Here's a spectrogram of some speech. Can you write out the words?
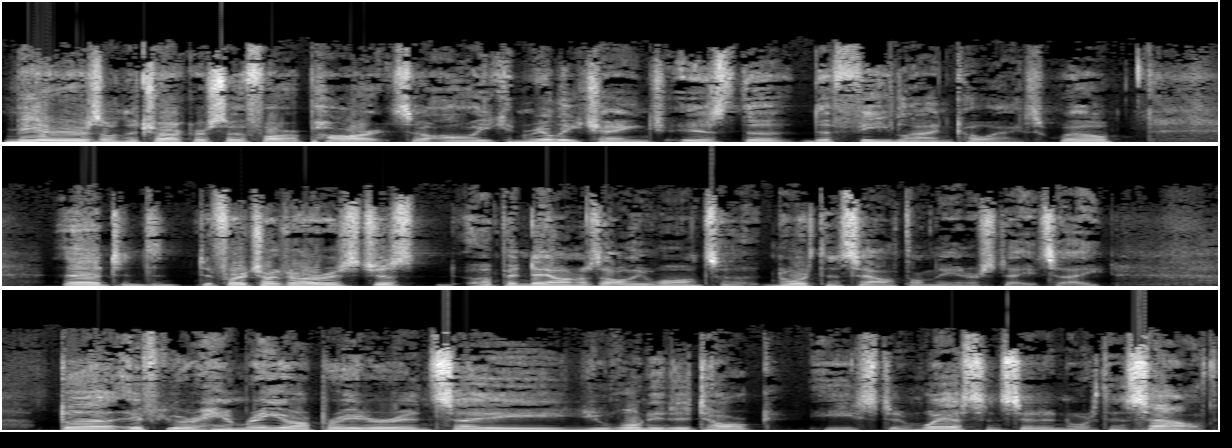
mirrors on the truck are so far apart, so all he can really change is the, the feed line coax. Well, uh, for a truck driver, it's just up and down is all he wants, uh, north and south on the interstate, say. But if you're a ham radio operator and say you wanted to talk east and west instead of north and south,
